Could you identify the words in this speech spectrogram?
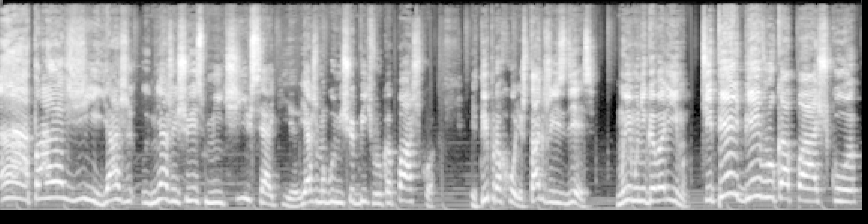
а, подожди, я же, у меня же еще есть мечи всякие, я же могу еще бить в рукопашку. И ты проходишь. Так же и здесь. Мы ему не говорим, теперь бей в рукопашку.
